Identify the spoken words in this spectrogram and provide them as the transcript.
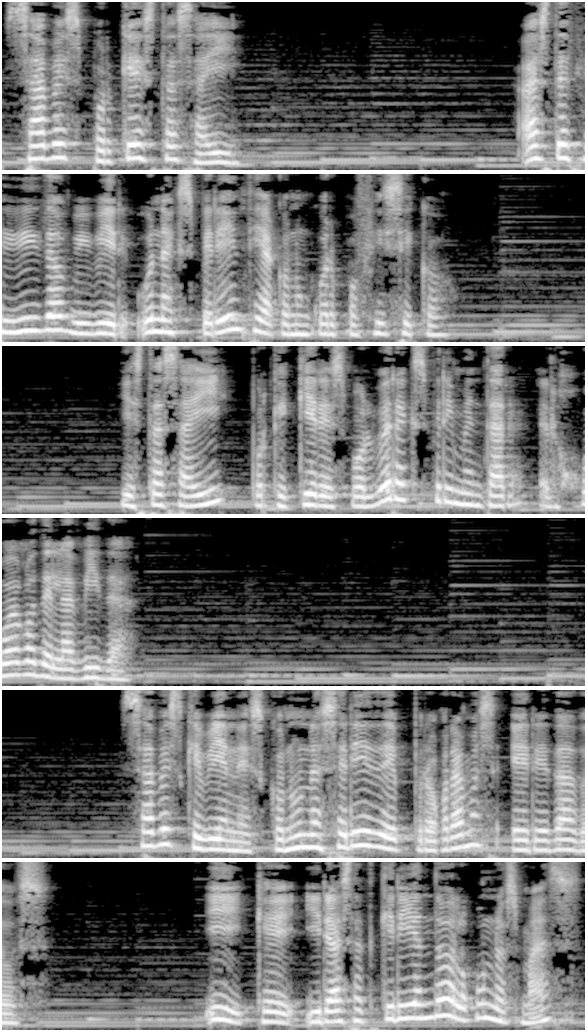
Sabes por qué estás ahí. Has decidido vivir una experiencia con un cuerpo físico. Y estás ahí porque quieres volver a experimentar el juego de la vida sabes que vienes con una serie de programas heredados y que irás adquiriendo algunos más.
